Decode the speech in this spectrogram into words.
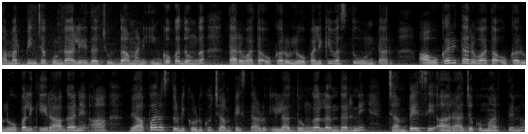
సమర్పించకుండా లేదా చూద్దామని ఇంకొక దొంగ తర్వాత ఒకరు లోపలికి వస్తూ ఉంటారు. ఆ ఒకరి తర్వాత ఒకరు లోపలికి రాగానే ఆ వ్యాపారస్తుడి కొడుకు చంపేస్తాడు. ఇలా దొంగలందరినీ చంపేసి ఆ రాజకుమార్తెను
